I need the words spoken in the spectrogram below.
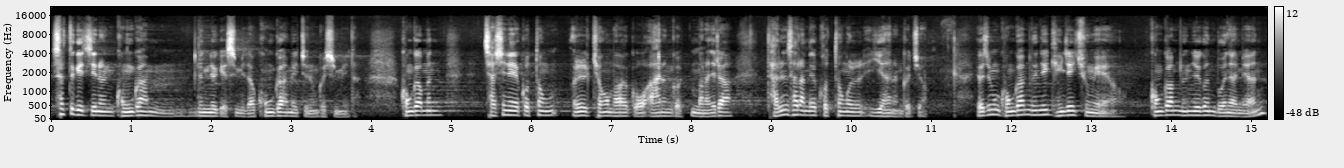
설득해지는 공감 능력이 있습니다. 공감해 주는 것입니다. 공감은 자신의 고통을 경험하고 아는 것 뿐만 아니라 다른 사람의 고통을 이해하는 거죠. 요즘은 공감 능력이 굉장히 중요해요. 공감 능력은 뭐냐면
